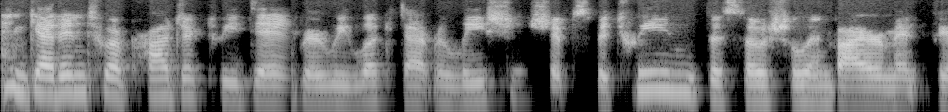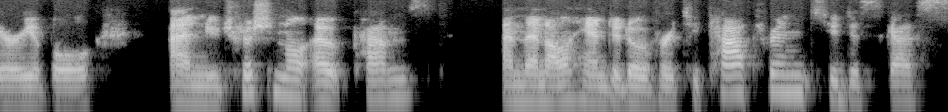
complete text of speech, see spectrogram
get into a project we did where we looked at relationships between the social environment variable and nutritional outcomes. And then I'll hand it over to Katherine to discuss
